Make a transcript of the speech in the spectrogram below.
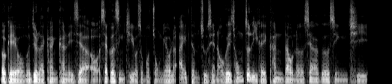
OK，我们就来看看一下哦，下个星期有什么重要的 item 出现了。我可以从这里可以看到呢，下个星期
